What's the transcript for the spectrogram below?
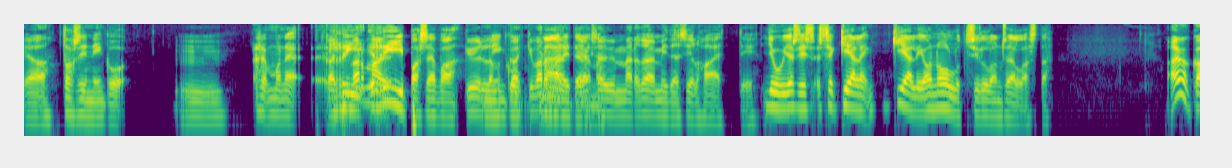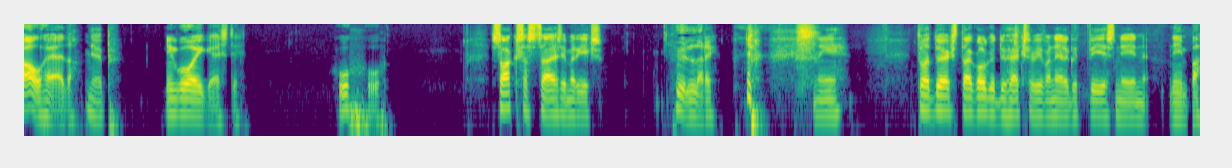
Joo. tosi niinku Mm. semmoinen ri, varmaan- riipaseva Kyllä, niinku kaikki varmaan ei määritelmä. ymmärtää, mitä sillä haettiin. Juu, ja siis se kieli, kieli on ollut silloin sellaista. Aika kauheeta, Jep. niin kuin oikeesti. Huhhuh. Saksassa esimerkiksi Hylläri. niin 1939-45 niin Niinpä.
